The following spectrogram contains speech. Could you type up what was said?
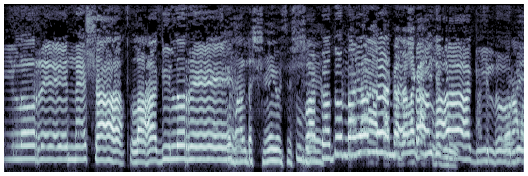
লাগিল রে নেশা লাগিল রে। মালটা সেই হয়েছে বাঁকা দেবো। লাগিল রে।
